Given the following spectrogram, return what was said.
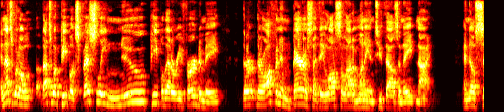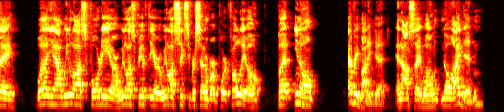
And that's what that's what people, especially new people that are referred to me, they're they're often embarrassed that they lost a lot of money in 2008 9, and they'll say, "Well, yeah, we lost 40 or we lost 50 or we lost 60 percent of our portfolio, but you know, everybody did." And I'll say, "Well, no, I didn't."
